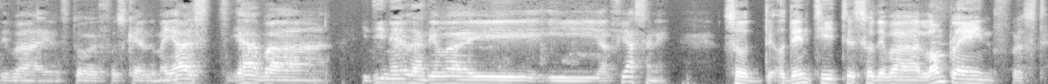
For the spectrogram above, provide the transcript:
det var en stor forskel. Men jeg, jeg var i din alder, det var i, i 70'erne. Så, det- og den tid, så det var lompladen først.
